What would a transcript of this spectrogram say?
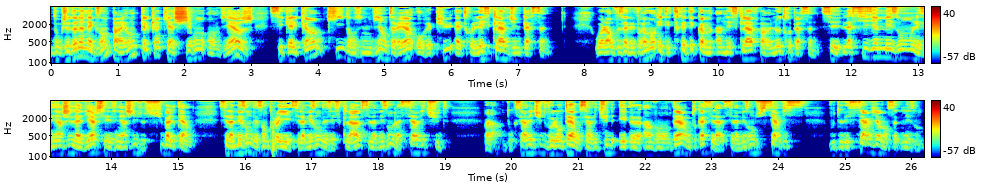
Donc je donne un exemple. Par exemple, quelqu'un qui a Chiron en vierge, c'est quelqu'un qui dans une vie antérieure aurait pu être l'esclave d'une personne ou alors vous avez vraiment été traité comme un esclave par une autre personne. C'est la sixième maison, les énergies de la Vierge, c'est les énergies de subalterne c'est la maison des employés, c'est la maison des esclaves, c'est la maison de la servitude. Voilà, donc servitude volontaire ou servitude euh, involontaire, en tout cas c'est la, la maison du service. Vous devez servir dans cette maison.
